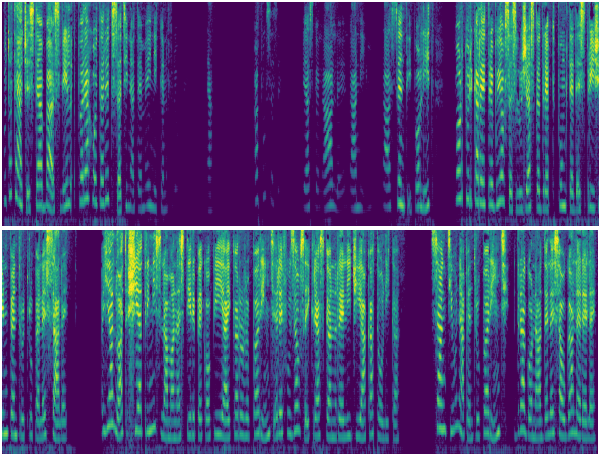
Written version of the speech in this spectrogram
Cu toate acestea, Basville părea hotărât să țină temeinic în frâu regiunea. A pus să se construiască la Ale, la Nim, la Saint Ipolit, forturi care trebuiau să slujească drept puncte de sprijin pentru trupele sale. I-a luat și i-a trimis la mănăstiri pe copiii ai căror părinți refuzau să-i crească în religia catolică. Sancțiunea pentru părinți, dragonadele sau galerele.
